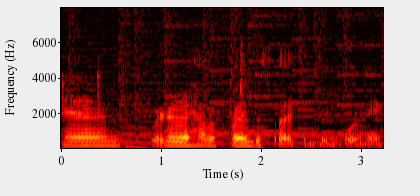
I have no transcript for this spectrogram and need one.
And we're gonna have a friend decide something for me.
